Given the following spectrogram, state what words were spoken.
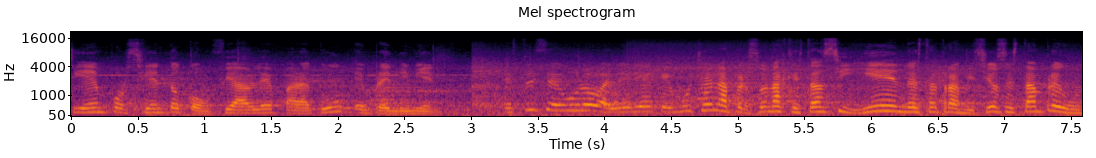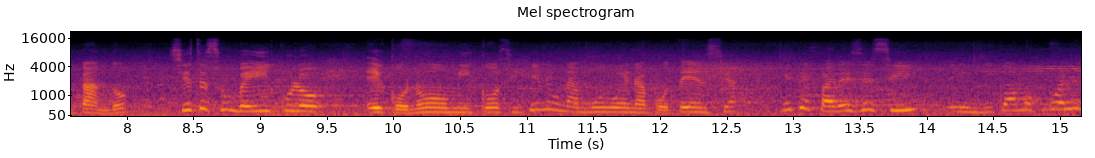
100% confiable para tu emprendimiento. Estoy seguro, Valeria, que muchas de las personas que están siguiendo esta transmisión se están preguntando si este es un vehículo económico, si tiene una muy buena potencia. ¿Qué te parece si indicamos cuáles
